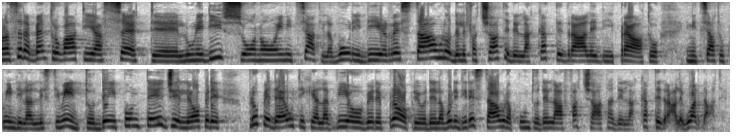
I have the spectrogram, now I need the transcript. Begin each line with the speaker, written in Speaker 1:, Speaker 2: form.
Speaker 1: Buonasera e ben trovati a 7. Lunedì sono iniziati i lavori di restauro delle facciate della cattedrale di Prato. Iniziato quindi l'allestimento dei ponteggi e le opere propedeutiche all'avvio vero e proprio dei lavori di restauro appunto della facciata della cattedrale. Guardate.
